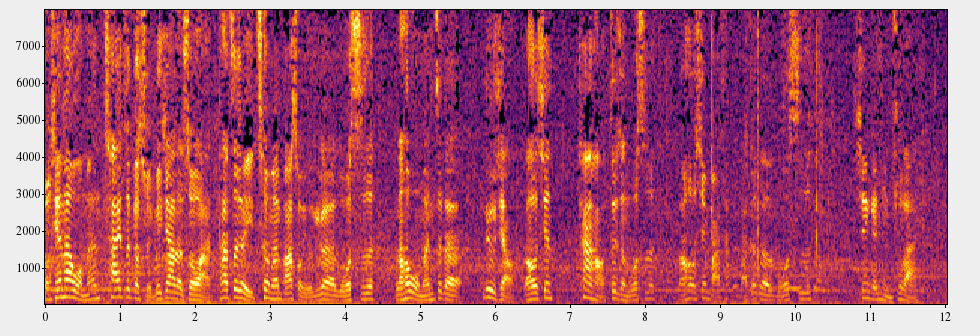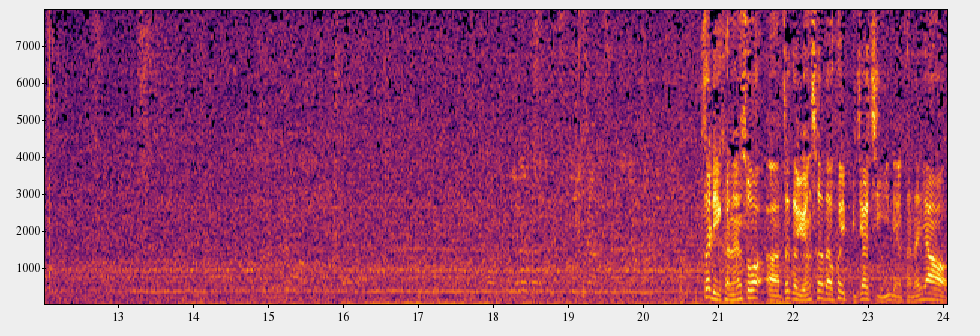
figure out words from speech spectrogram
首先呢，我们拆这个水杯架的时候啊，它这里侧门把手有一个螺丝，然后我们这个六角，然后先看好对准螺丝，然后先把它把这个螺丝先给拧出来。这里可能说，呃，这个原车的会比较紧一点，可能要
